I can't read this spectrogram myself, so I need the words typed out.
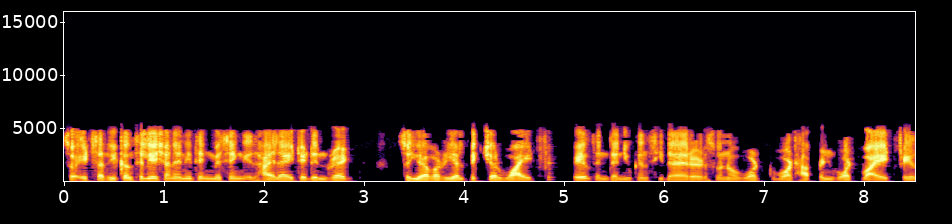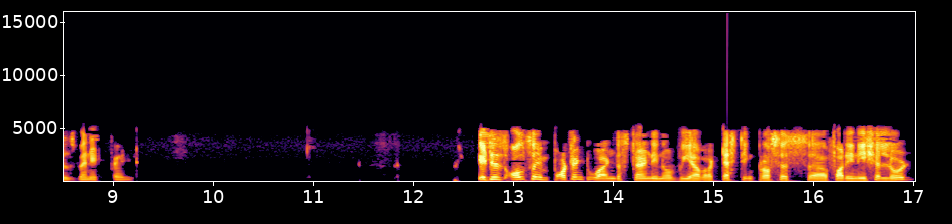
So it's a reconciliation. Anything missing is highlighted in red. So you have a real picture why it fails, and then you can see the errors. You know what what happened, what why it fails when it failed. It is also important to understand. You know we have a testing process uh, for initial load.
